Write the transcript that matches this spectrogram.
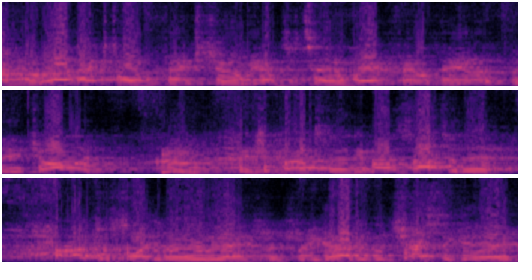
Of our next home fixture, we entertain Wakefield here at the Chorley Group Victory Park Stadium on Saturday. Uh, just to let you know the arrangements regarding the Chester game,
